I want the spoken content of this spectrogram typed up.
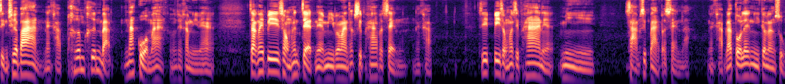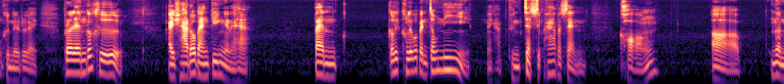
สินเชื่อบ้านนะครับเพิ่มขึ้นแบบน่ากลัวมากต้องใช้คำนี้นะฮะจากในปี 2007 เนี่ยมีประมาณทัก 15%นะครับ ที่ปี 2015 เนี่ยมี 38%ละนะครับและตัวเลขนี้กำลังสูงขึ้นเรื่อยๆ ประเด็นก็คือไอ้ shadow banking เนี่ยนะฮะเป็นเขาเรียกว่าเป็นเจ้าหนี้นะครับถึง 75%ของเออเงิน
